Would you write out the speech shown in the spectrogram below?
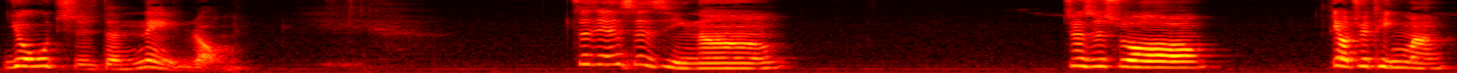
优质的内容。这件事情呢，就是说。要去听吗？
